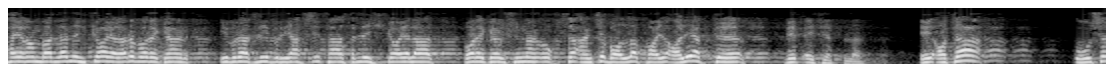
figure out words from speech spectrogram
payg'ambarlarni hikoyalari bor ekan ibratli bir yaxshi ta'sirli hikoyalar bor ekan shundan o'qisa ancha bolalar foyda olyapti deb aytyaptilar. Ey ota o'sha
